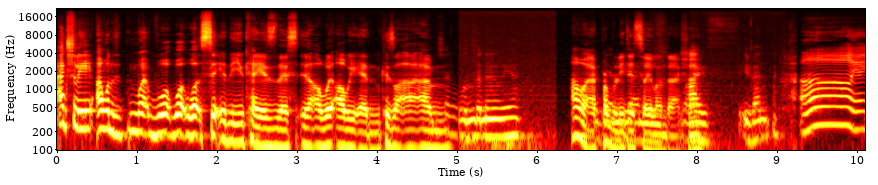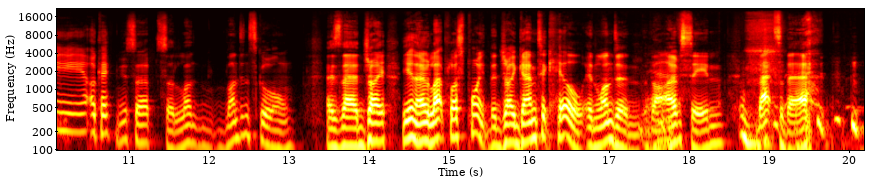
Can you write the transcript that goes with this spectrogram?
actually, I wonder what, what what what city in the UK is this? Are we, are we in? Because I um Said London earlier. oh I probably did say London actually. Live event. Oh yeah yeah yeah okay. It's a it's a Lon- London school. There's the gi- you know Plus Point, the gigantic hill in London that I've seen. That's there.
